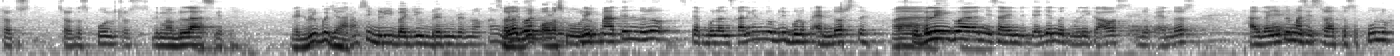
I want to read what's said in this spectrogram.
100 110, 115 gitu. Dan dulu gue jarang sih beli baju brand-brand lokal. Soalnya gue polos mulu. nikmatin dulu setiap bulan sekali kan gue beli bulup endorse tuh. Pasti Ah. beli gue nyisain duit jajan buat beli kaos bulup endorse. Harganya tuh masih 110.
